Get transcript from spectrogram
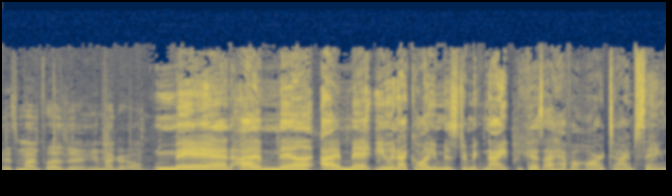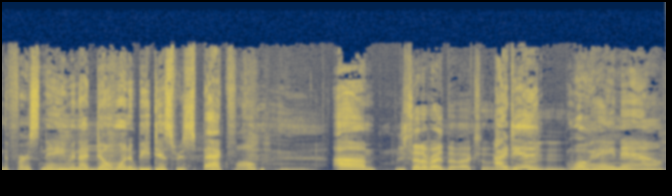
it's my pleasure. You're my girl. Man, I met I met you and I call you Mr. McKnight because I have a hard time saying the first name and I don't want to be disrespectful. Um, You said it right though, actually. I did. Well, hey now.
